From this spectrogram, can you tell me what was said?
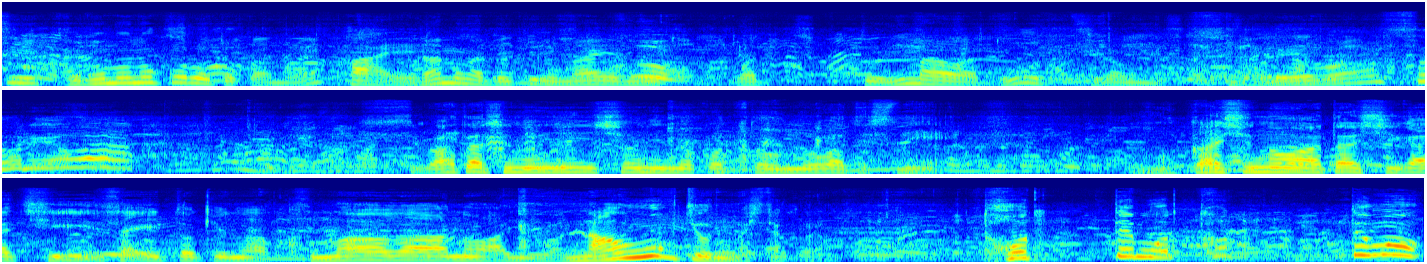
昔子供の頃とかね、はい、ダムができる前のはと今はどう違うんですか？それはそれは私の印象に残ってるのはですね昔の私が小さい時の球磨川の鮎は何億丁おりましたからとってもとっても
